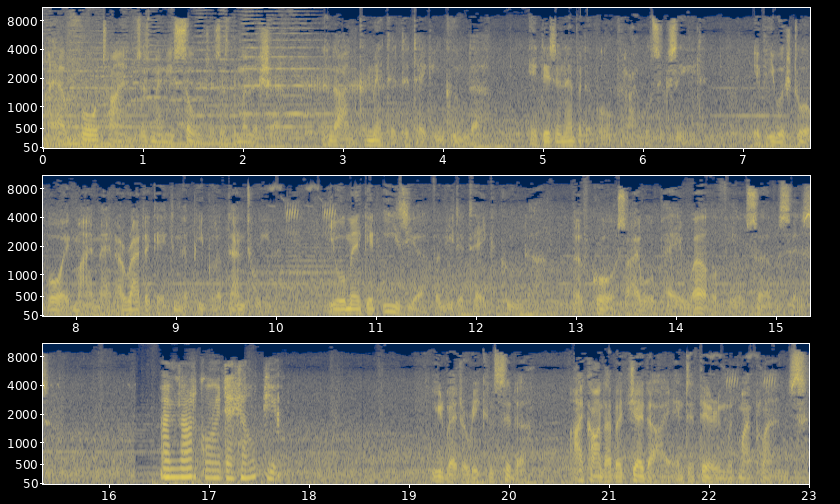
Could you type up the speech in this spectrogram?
I have four times as many soldiers as the militia, and I'm committed to taking Khoonda. It is inevitable that I will succeed. If you wish to avoid my men eradicating the people of Dantooine, you will make it easier for me to take Khoonda. Of course, I will pay well for your services. I'm not going to help you. You'd better reconsider. I can't have a Jedi interfering with my plans.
